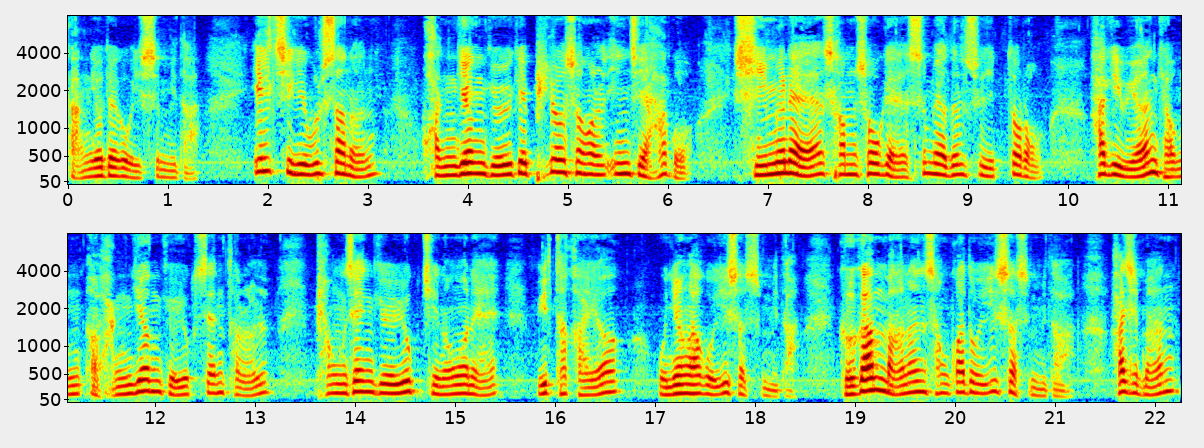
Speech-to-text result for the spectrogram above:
강조되고 있습니다. 일찍이 울산은 환경 교육의 필요성을 인지하고 시민의 삶 속에 스며들 수 있도록 하기 위한 경, 환경 교육 센터를 평생교육진흥원에 위탁하여 운영하고 있었습니다. 그간 많은 성과도 있었습니다. 하지만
